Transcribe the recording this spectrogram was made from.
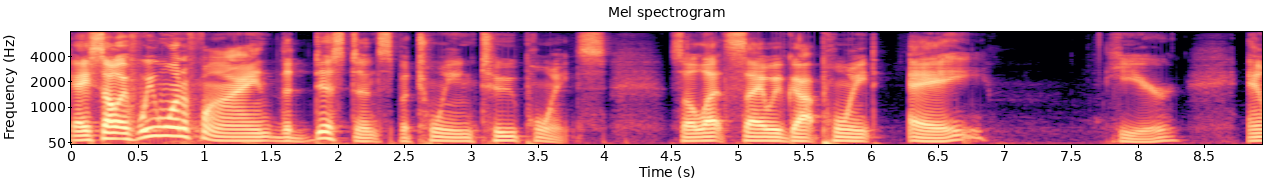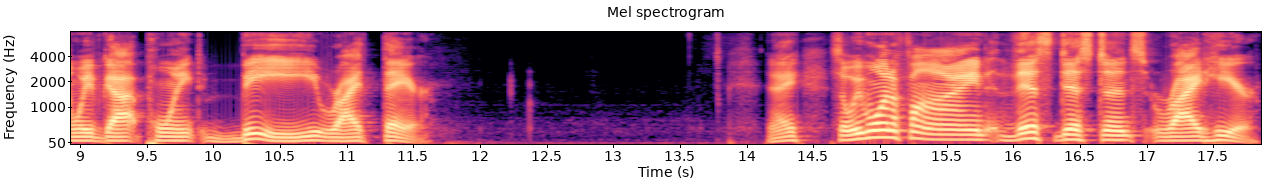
Okay, so if we want to find the distance between two points, so let's say we've got point A here, and we've got point B right there. Okay, so we want to find this distance right here.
